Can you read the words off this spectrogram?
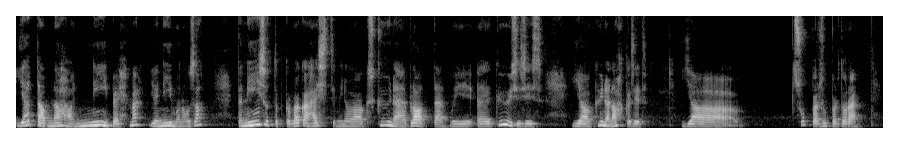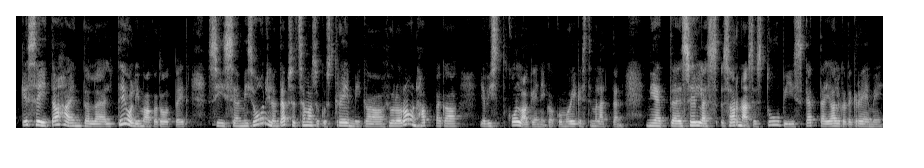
jätab naha nii pehme ja nii mõnusa ta niisutab ka väga hästi minu jaoks küüneplaate või äh, küüsi siis ja küünenahkasid ja super, super tore. Kes ei taha endale teolimaga tooteid, siis Misonil on täpselt samasugust kreemi ka hüaloroonhappega ja vist kollageeniga, kui ma õigesti mäletan. nii et selles sarnases tuubis käte-jalgade kreemi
